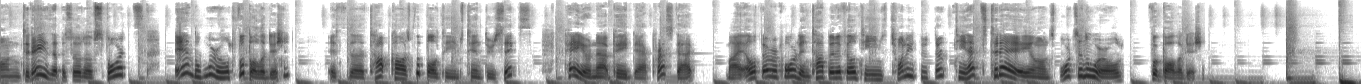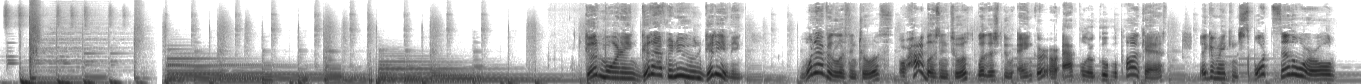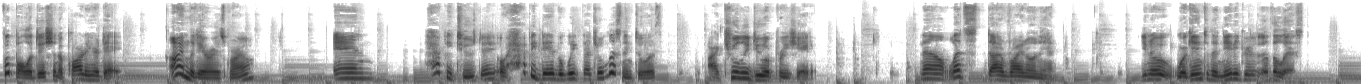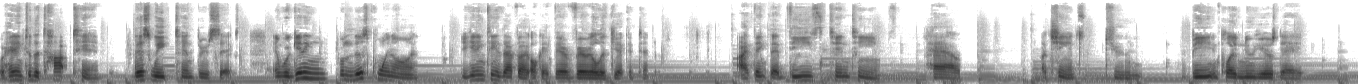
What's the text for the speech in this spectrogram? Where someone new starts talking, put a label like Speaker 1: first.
Speaker 1: On today's episode of Sports and the World Football Edition, it's the top college football teams 10 through 6, pay or not pay Dak Prescott, my LFL report, and top NFL teams 20 through 13. That's today on Sports and the World Football Edition. Good morning, good afternoon, good evening Whenever you're listening to us, or how you're listening to us, whether it's through Anchor or Apple or Google Podcasts, they can making Sports in the World Football Edition a part of your day. I'm Ladarius Brown, and happy Tuesday or happy day of the week that you're listening to us. I truly do appreciate it. Now, let's dive right on in. You know, we're getting to the nitty gritty of the list. We're heading to the top 10 this week, 10 through 6. And we're getting from this point on you're getting teams that feel like, okay, they're very legit contenders. I think that these 10 teams have a chance to be and play New Year's Day,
